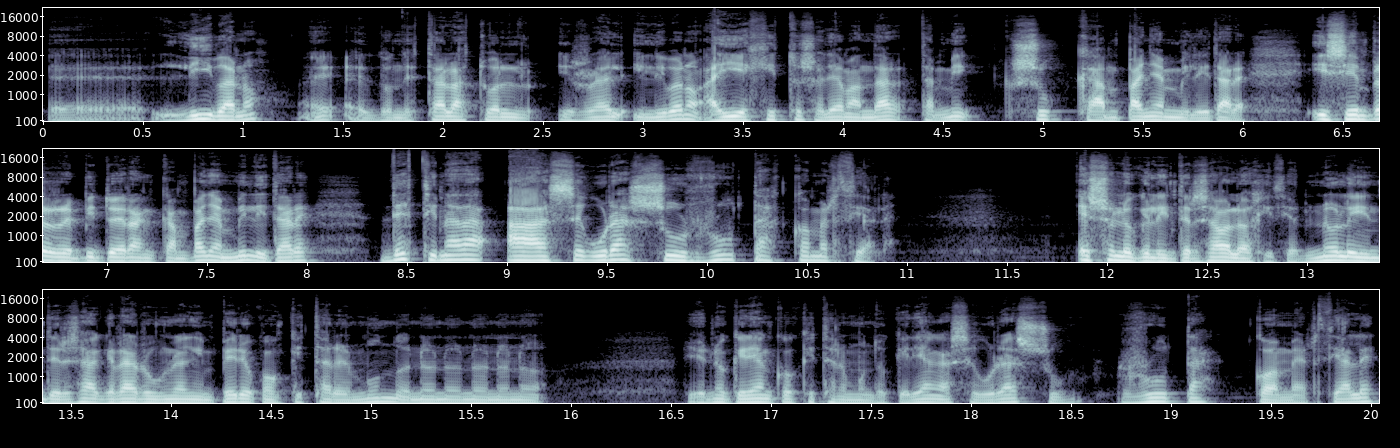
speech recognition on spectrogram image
eh, Líbano, eh, donde está el actual Israel y Líbano, ahí Egipto solía mandar también sus campañas militares. Y siempre, repito, eran campañas militares destinadas a asegurar sus rutas comerciales. Eso es lo que le interesaba a los egipcios. No les interesaba crear un gran imperio, conquistar el mundo. No, no, no, no, no. Ellos no querían conquistar el mundo, querían asegurar sus rutas comerciales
